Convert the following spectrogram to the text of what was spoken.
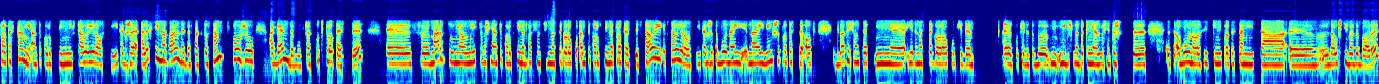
protestami antykorupcyjnymi w całej Rosji. Także Aleksiej Nawalny de facto sam stworzył agendę wówczas pod protesty, w marcu miały miejsce właśnie antykorupcyjne 2017 roku, antykorupcyjne protesty w całej, w całej Rosji, także to były naj, największe protesty od 2011 roku, kiedy e, kiedy to były, mieliśmy do czynienia właśnie też z, z ogólnorosyjskimi protestami za, e, za uczciwe wybory.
